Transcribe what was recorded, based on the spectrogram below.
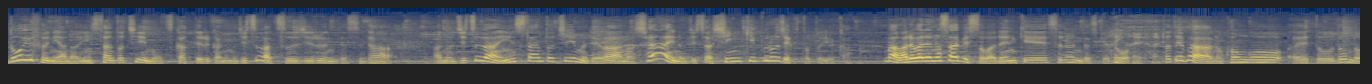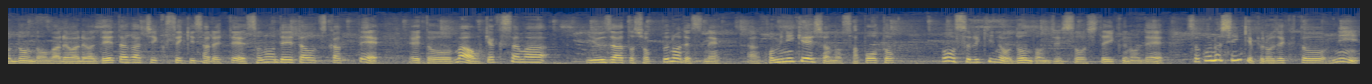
どういうふうにあのインスタントチームを使っているかにも実は通じるんですがあの実はインスタントチームではあの社内の実は新規プロジェクトというか、まあ、我々のサービスとは連携するんですけど、例えばあの今後、えっとどんどんどんどん我々はデータが蓄積されてそのデータを使って、えっとまあ、お客様ユーザーとショップのですねあコミュニケーションのサポートをする機能をどんどん実装していくのでそこの新規プロジェクトに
